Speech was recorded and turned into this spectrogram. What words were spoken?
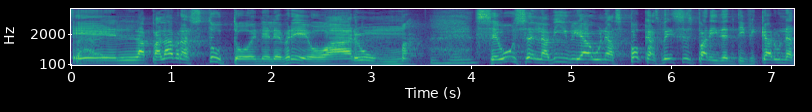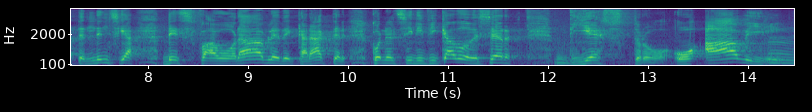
Eh, la palabra astuto en el hebreo, arum, se usa en la Biblia unas pocas veces para identificar una tendencia desfavorable de carácter, con el significado de ser diestro o hábil. Mm.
